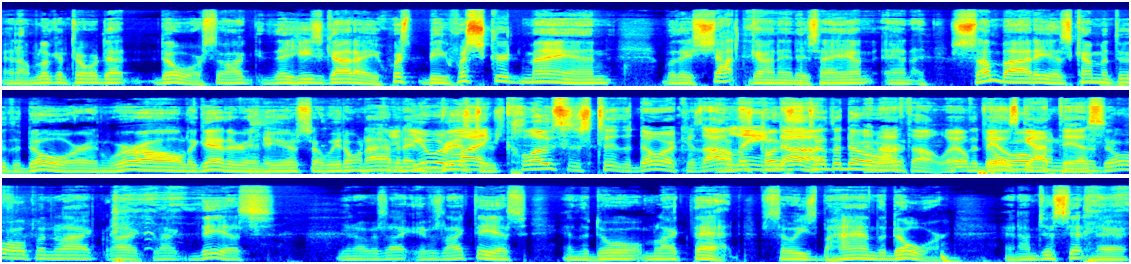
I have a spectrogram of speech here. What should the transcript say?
and I'm looking toward that door. So I, they, he's got a whis- bewhiskered man with a shotgun in his hand, and somebody is coming through the door, and we're all together in here, so we don't have And any you were visitors. like closest to the door because I, I was leaned closer up to the door. and I thought, well, the door Phil's got this. The door opened like like like this. You know, it was like it was like this, and the door opened like that. So he's behind the door, and I'm just sitting there.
